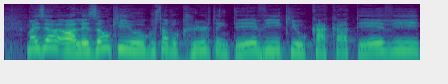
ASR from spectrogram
Mas é, ó, lesão que o Gustavo Kirten teve, que o Kaká teve.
